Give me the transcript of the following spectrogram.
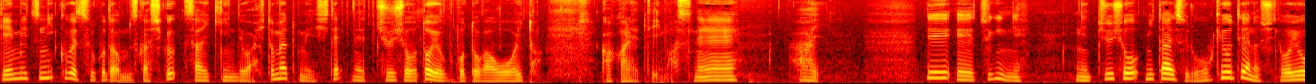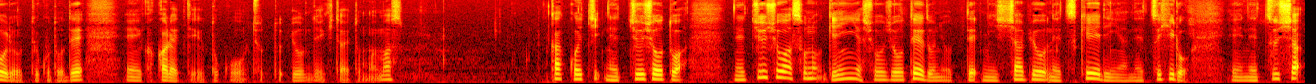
厳密に区別することが難しく最近ではひとめとめして熱中症と呼ぶことが多いと書かれていますね。はい、で、えー、次にね熱中症に対する応急手の指導要領ということで、えー、書かれているところをちょっと読んでいきたいと思います。括弧1熱中症とは。熱中症はその原因や症状程度によって日射病熱痙攣や熱疲労熱射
